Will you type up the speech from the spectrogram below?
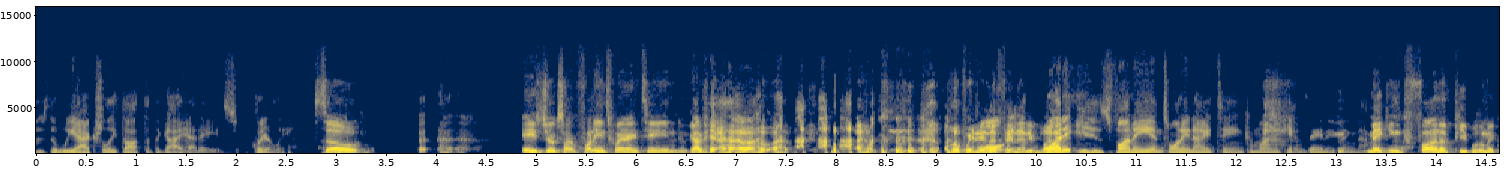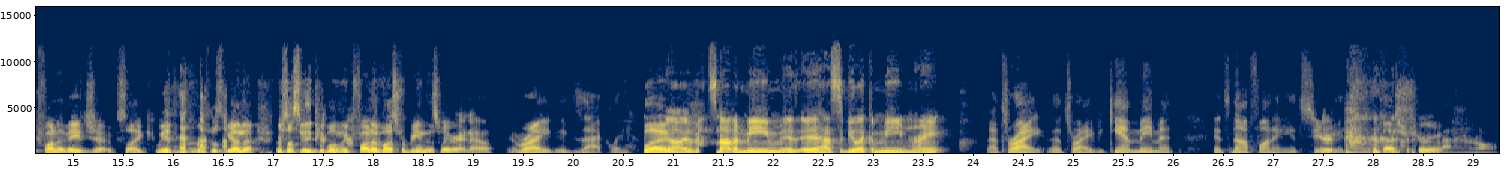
was that we actually thought that the guy had AIDS. Clearly, so uh, age jokes aren't funny in 2019. We I, hope, I hope- I hope we didn't Well, offend anybody. What is funny in 2019? Come on, you can't say anything now. making fun of people who make fun of age jokes. Like we have, we're supposed to be on the we're supposed to be the people who make fun of us for being this way right now. Right, exactly. But no, if it's not a meme, it, it has to be like a meme, right? That's right. That's right. If you can't meme it, it's not funny. It's serious. that's true. Not at all.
